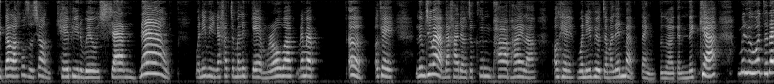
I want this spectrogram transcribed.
ดีต้อนรับเข้าสู่ช่อง KP Novel Channel วันนี้วินนะคะจะมาเล่นเกมโรบักในแมปเออ โอเค ลืมชื่อแบบนะคะ เดี๋ยวจะขึ้นภาพให้ละโอเค วันนี้วิวจะมาเล่นแบบแต่งตัวกันนะคะ ไม่รู้ว่าจะได้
